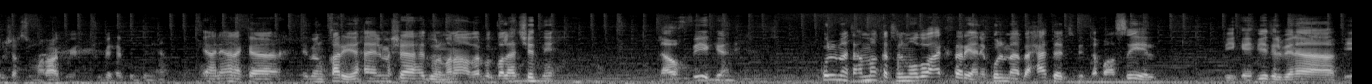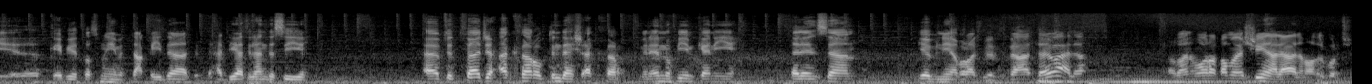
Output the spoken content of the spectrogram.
كل شخص مراقبه شو بيحب الدنيا يعني أنا كابن قرية هاي المشاهد والمناظر بتضلها تشدني لا أخفيك يعني كل ما تعمقت في الموضوع أكثر يعني كل ما بحثت في التفاصيل في كيفية البناء في كيفية تصميم التعقيدات التحديات الهندسية. آه، بتتفاجئ أكثر وبتندهش أكثر من إنه في إمكانية للانسان يبني أبراج بارتفاعات أعلى. طبعا هو رقم 20 على العالم هذا البرج.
